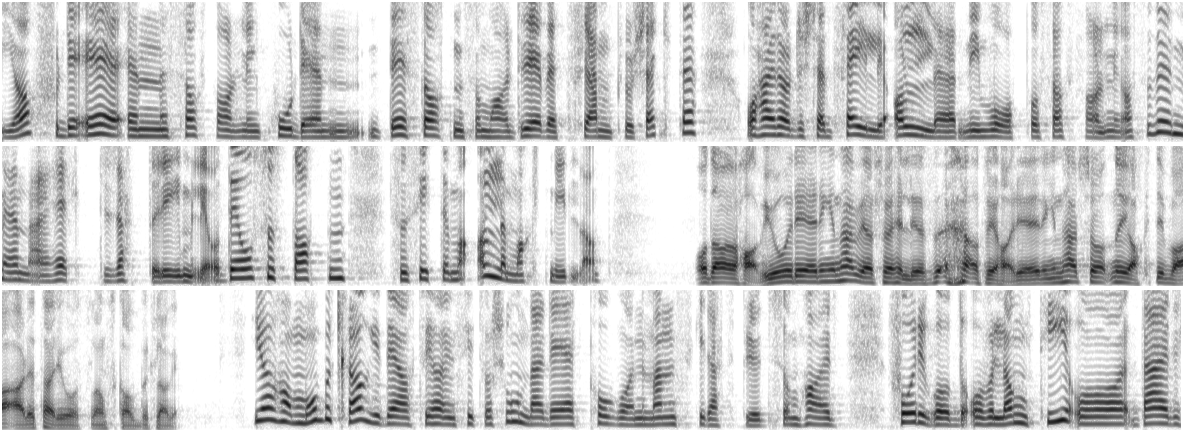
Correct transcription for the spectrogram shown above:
Ja, for det er en saksbehandling hvor det er, en, det er, staten som har drevet frem prosjektet. Og her har det skjedd feil i alle nivå på saksbehandlinga, så det mener jeg er helt rett og rimelig. Og det er også staten som sitter med alle maktmidlene. Og da har vi jo regjeringen her, vi er så heldige at vi har regjeringen her. Så nøyaktig hva er det Terje Aasland skal beklage? Ja, Han må beklage det at vi har en situasjon der det er et pågående menneskerettsbrudd som har foregått over lang tid, og der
